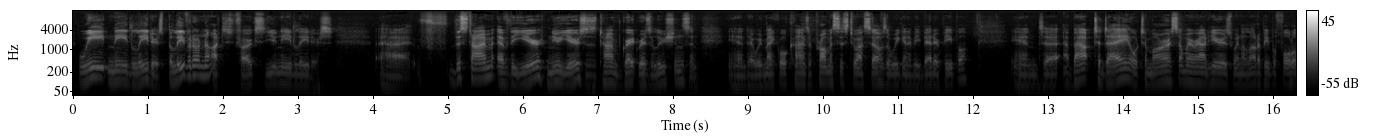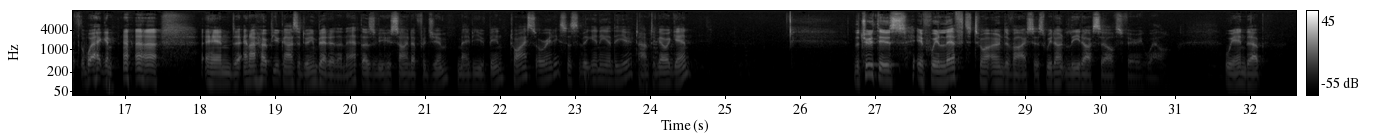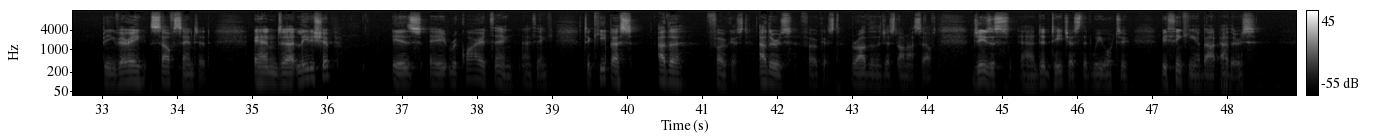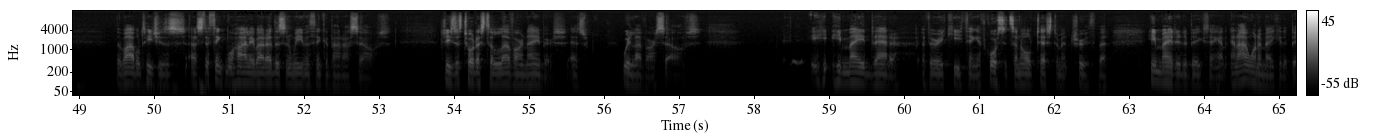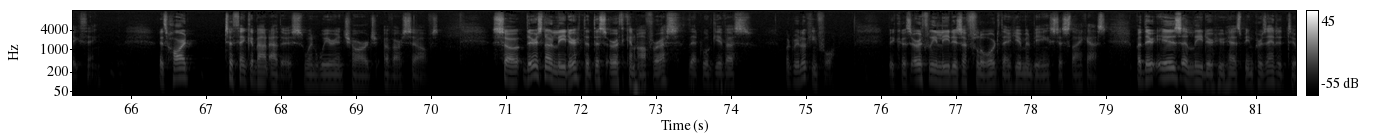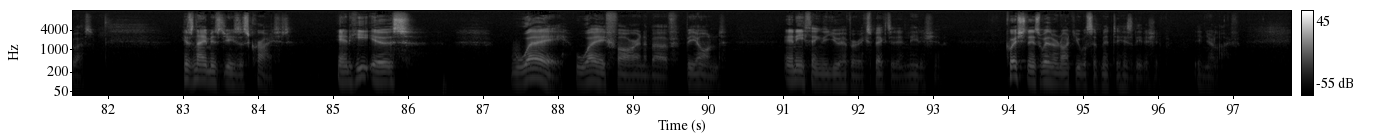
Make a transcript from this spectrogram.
We need leaders. Believe it or not, folks, you need leaders. Uh, f- this time of the year, New Year's, is a time of great resolutions, and, and uh, we make all kinds of promises to ourselves that we're going to be better people. And uh, about today or tomorrow, somewhere around here, is when a lot of people fall off the wagon. and, uh, and I hope you guys are doing better than that. Those of you who signed up for gym, maybe you've been twice already since the beginning of the year. Time to go again. The truth is, if we're left to our own devices, we don't lead ourselves very well. We end up being very self centered. And uh, leadership is a required thing, I think, to keep us other focused, others focused, rather than just on ourselves. Jesus uh, did teach us that we ought to be thinking about others. The Bible teaches us to think more highly about others than we even think about ourselves. Jesus taught us to love our neighbors as we love ourselves. He, he made that a, a, very key thing. Of course, it's an Old Testament truth, but he made it a big thing, and, and I want to make it a big thing. It's hard to think about others when we're in charge of ourselves. So there's no leader that this earth can offer us that will give us what we're looking for. Because earthly leaders are flawed, they're human beings just like us. But there is a leader who has been presented to us. His name is Jesus Christ. And he is way, way far and above, beyond anything that you ever expected in leadership. Question is whether or not you will submit to his leadership in your life.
